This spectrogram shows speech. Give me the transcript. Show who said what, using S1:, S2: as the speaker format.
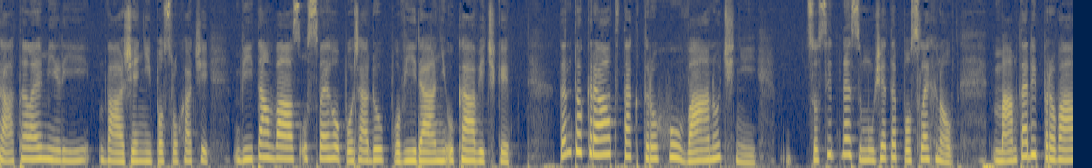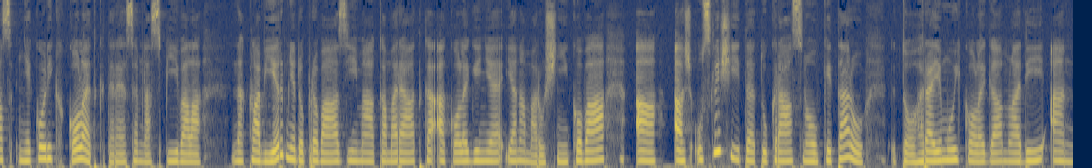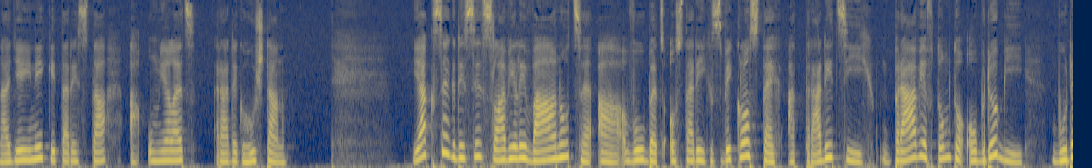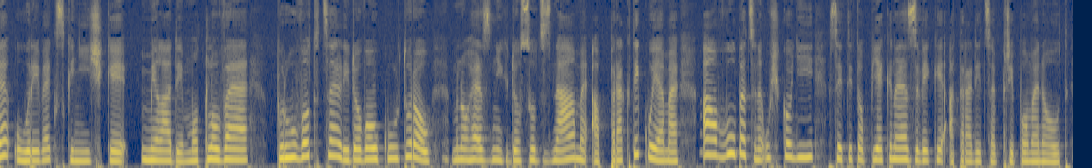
S1: Přátelé milí, vážení posluchači, vítám vás u svého pořadu Povídání u kávičky. Tentokrát tak trochu vánoční. Co si dnes můžete poslechnout? Mám tady pro vás několik kolet, které jsem naspívala. Na klavír mě doprovází má kamarádka a kolegyně Jana Marušníková a až uslyšíte tu krásnou kytaru, to hraje můj kolega mladý a nadějný kytarista a umělec Radek Huštan. Jak se kdysi slavili Vánoce a vůbec o starých zvyklostech a tradicích právě v tomto období bude úryvek z knížky Milady Motlové průvodce lidovou kulturou. Mnohé z nich dosud známe a praktikujeme a vůbec neuškodí si tyto pěkné zvyky a tradice připomenout.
